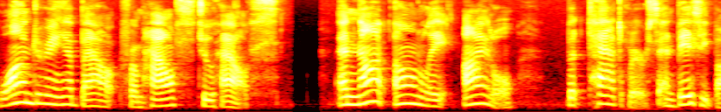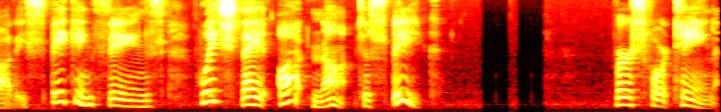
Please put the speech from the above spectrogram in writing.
wandering about from house to house, and not only idle, but tattlers and busybodies, speaking things which they ought not to speak. Verse 14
